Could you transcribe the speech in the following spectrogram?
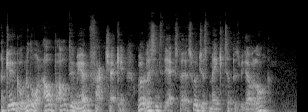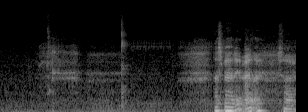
A Google, another one. I'll, I'll do my own fact checking. We won't listen to the experts. We'll just make it up as we go along. That's about it, really. So,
